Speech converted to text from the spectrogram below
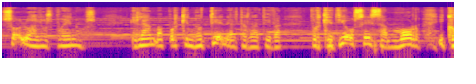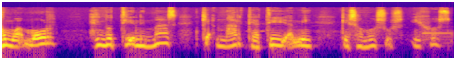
solo a los buenos. Él ama porque no tiene alternativa, porque Dios es amor y como amor él no tiene más que amarte a ti y a mí, que somos sus hijos.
